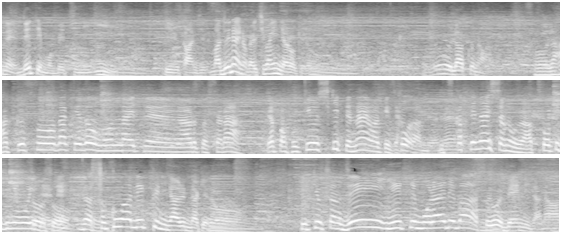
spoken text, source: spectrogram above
ね出ても別にいいっていう感じ。まあ出ないのが一番いいんだろうけど、すごい楽なそう楽そうだけど問題点があるとしたらやっぱ普及しきってないわけじゃん。そうなんだよね。使ってない人の方が圧倒的に多いんだよね。そうそう。だからそこはネックになるんだけど、うん。結局その全員入れてもらえればすごい便利だな、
